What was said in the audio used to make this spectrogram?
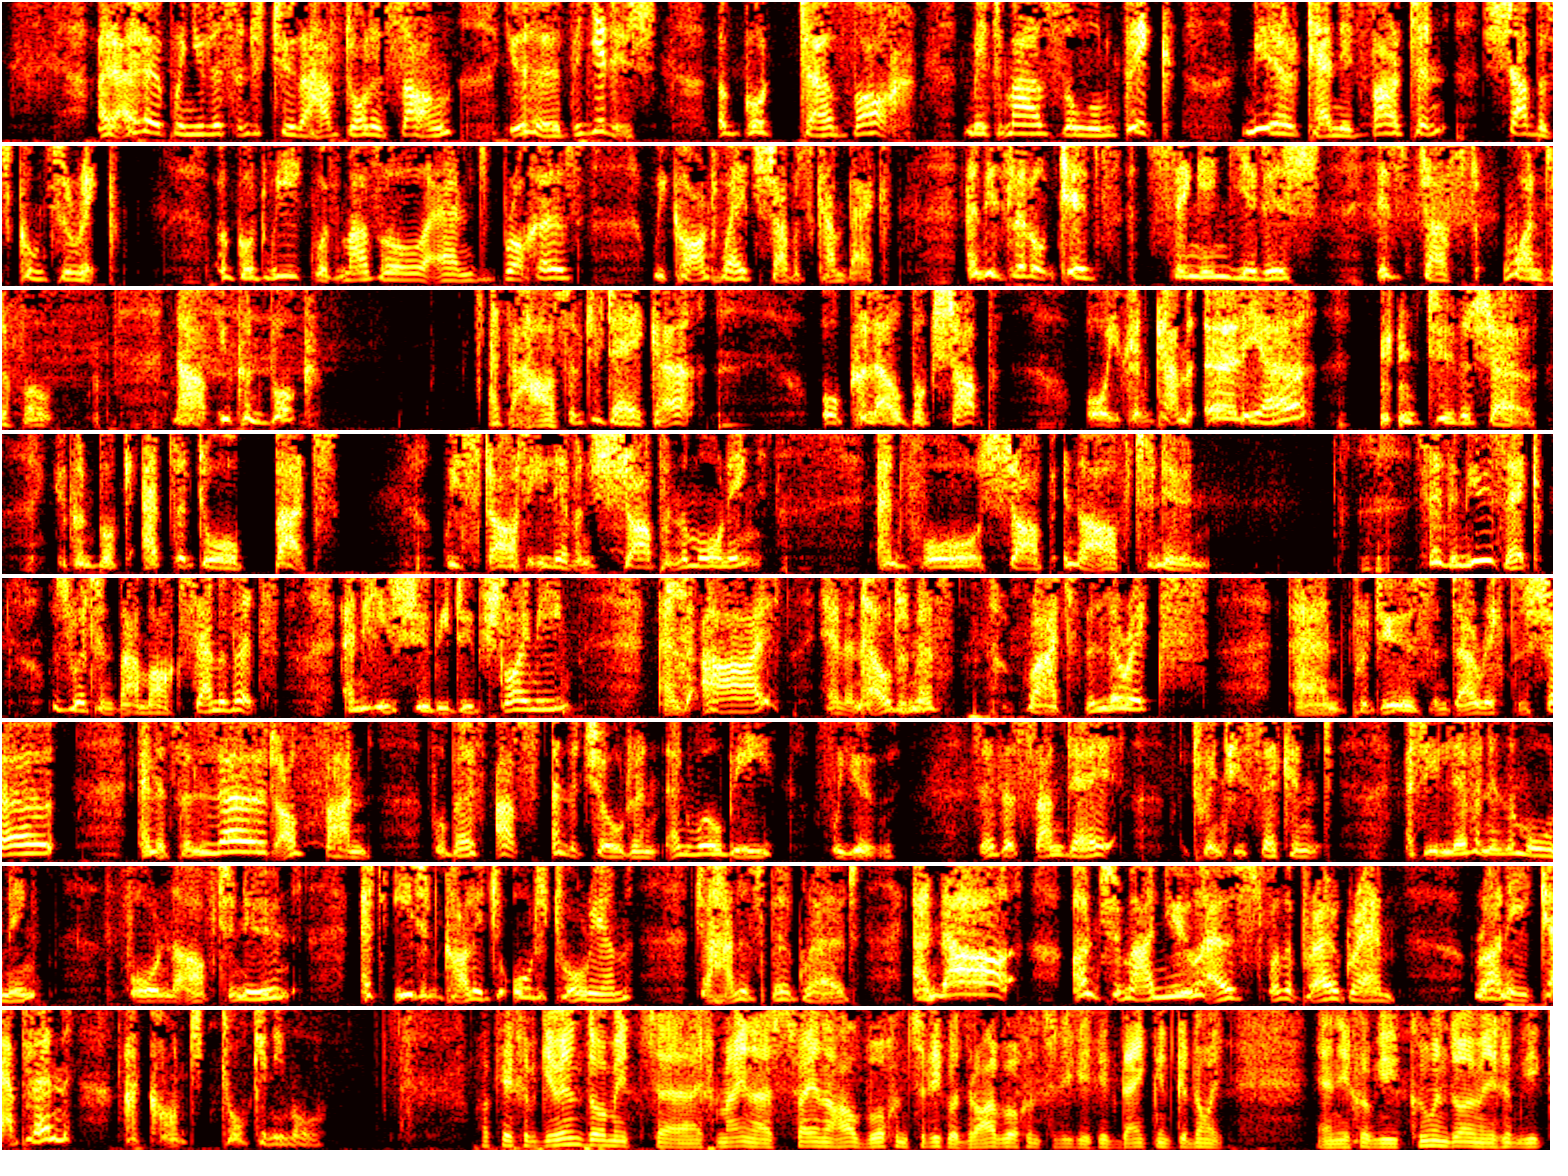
And I hope when you listened to the Havdalah song, you heard the Yiddish. A gute Woche mit Mazel und Glück. Mir kann nicht warten, Shabbos kommt zurück. A good week with Mazel and brochas. We can't wait, Shabbos come back. And these little kids singing Yiddish is just wonderful. Now, you can book at the House of Judaica or Kollel Bookshop, or you can come earlier to the show. You can book at the door, but we start 11 sharp in the morning and 4 sharp in the afternoon. So the music was written by Mark Samovitz and he's Shubi Dub Shloimi and I, Helen Heldenmuth, write the lyrics and produce and direct the show and it's a load of fun for both us and the children and will be for you. So this Sunday, 22nd at 11 in the morning, 4 in the afternoon at Eden College Auditorium, Johannesburg Road. And now on to my new host for the program, Ronnie Kaplan. I can't talk anymore. Okay, ich habe gewinnt da mit, äh, ich meine, als zweieinhalb Wochen zurück oder drei Wochen zurück, ich denke nicht genau. Und ich habe gekommen da und ich habe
